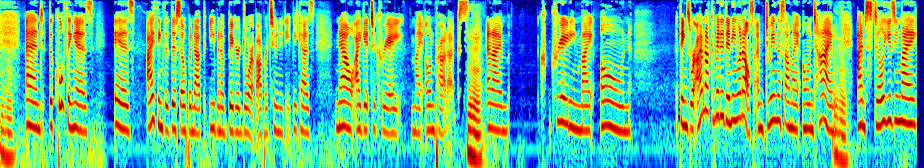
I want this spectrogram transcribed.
Mm-hmm. And the cool thing is, is I think that this opened up even a bigger door of opportunity because now I get to create my own products mm-hmm. and I'm c- creating my own things where I'm not committed to anyone else. I'm doing this on my own time. I'm still using my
